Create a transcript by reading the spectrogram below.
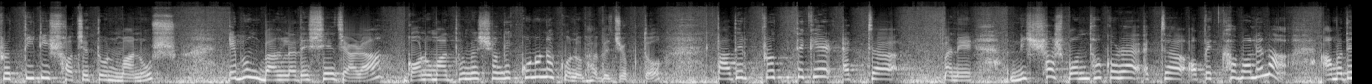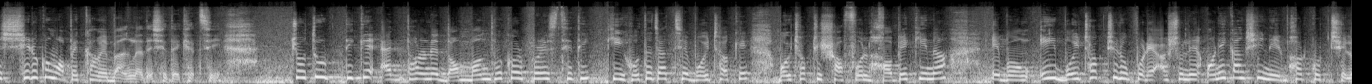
প্রতিটি সচেতন মানুষ এবং বাংলাদেশে যারা গণমাধ্যমের সঙ্গে কোনো না কোনোভাবে যুক্ত তাদের প্রত্যেকের একটা মানে নিঃশ্বাস বন্ধ করা একটা অপেক্ষা বলে না? আমাদের সেরকম অপেক্ষা আমি বাংলাদেশে দেখেছি। চতুর্দিকে এক ধরনের দমবন্ধকর পরিস্থিতি। কি হতে যাচ্ছে বৈঠকে? বৈঠকটি সফল হবে কি না এবং এই বৈঠকটির উপরে আসলে অনেকাংশেই নির্ভর করছিল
